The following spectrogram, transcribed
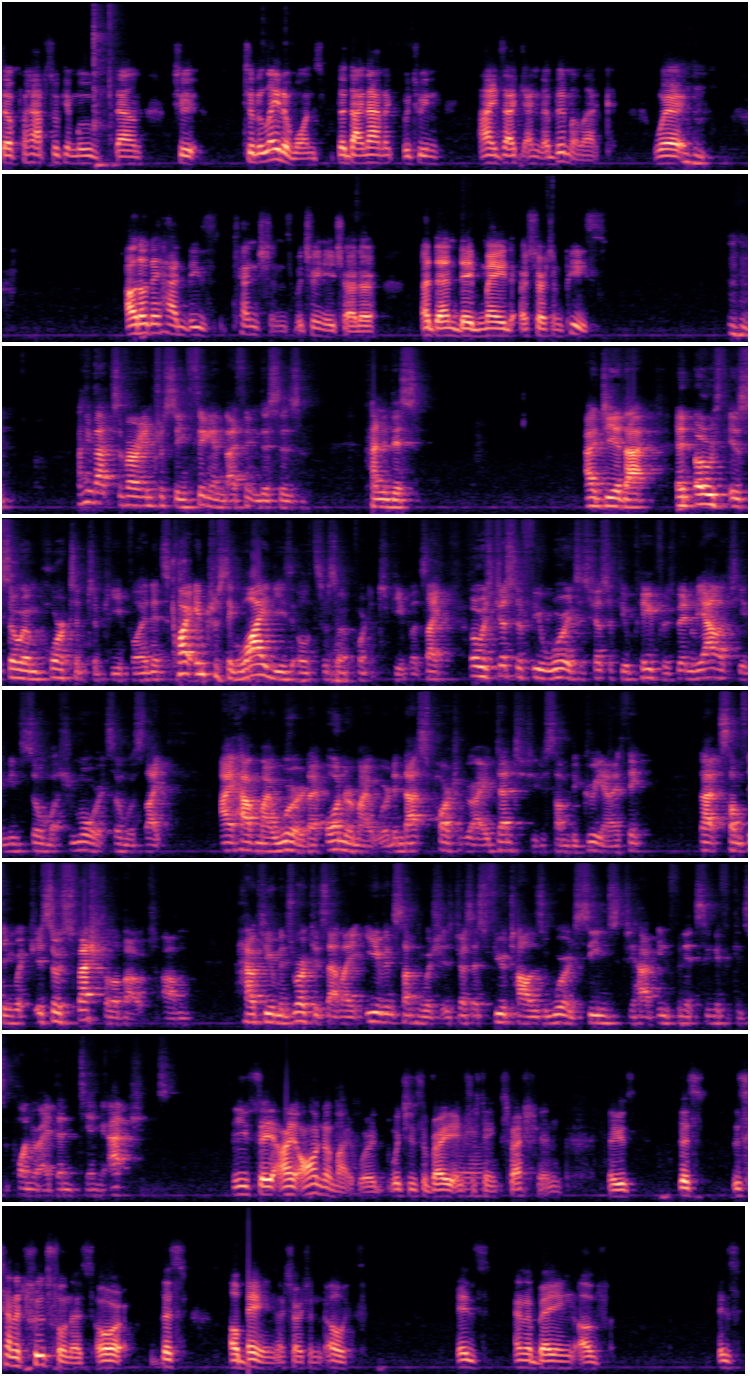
So perhaps we can move down to to the later ones, the dynamic between Isaac and Abimelech, where mm-hmm. although they had these tensions between each other, and then they made a certain peace. Mm-hmm. I think that's a very interesting thing, and I think this is kind of this idea that an oath is so important to people, and it's quite interesting why these oaths are so important to people. It's like, oh, it's just a few words, it's just a few papers, but in reality, it means so much more. It's almost like I have my word, I honor my word, and that's part of your identity to some degree. And I think that's something which is so special about um, how humans work is that like even something which is just as futile as a word seems to have infinite significance upon your identity and your actions. You say I honor my word, which is a very interesting yeah. expression. Because this this kind of truthfulness or this obeying a certain oath is an obeying of is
